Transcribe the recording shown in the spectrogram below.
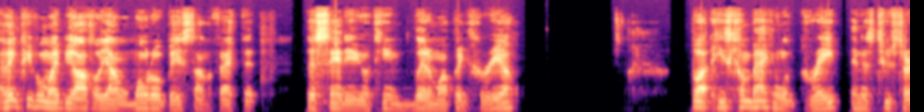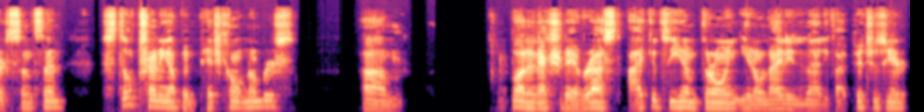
I think people might be off of Yamamoto based on the fact that this San Diego team lit him up in Korea. But he's come back and looked great in his two starts since then. Still trending up in pitch count numbers. Um, but an extra day of rest, I could see him throwing, you know, 90 to 95 pitches here.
